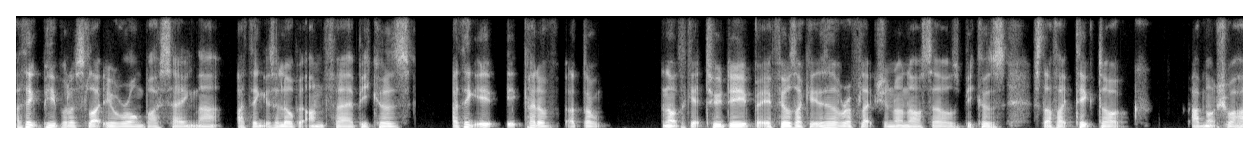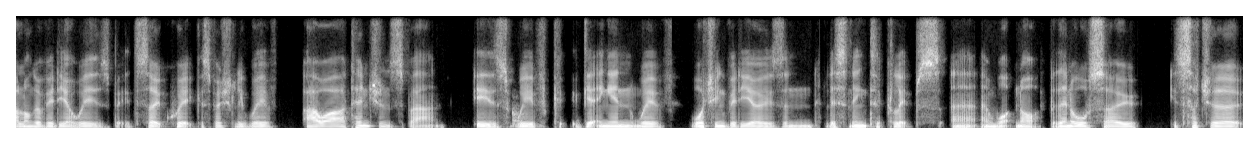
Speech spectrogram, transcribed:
I think people are slightly wrong by saying that. I think it's a little bit unfair because I think it, it kind of I don't not to get too deep, but it feels like it is a reflection on ourselves because stuff like TikTok, I'm not sure how long a video is, but it's so quick, especially with how our attention span is with getting in with watching videos and listening to clips uh, and whatnot. But then also, it's such a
